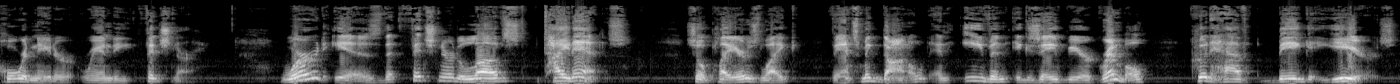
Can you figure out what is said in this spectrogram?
coordinator Randy Fichtner. Word is that Fichtner loves tight ends, so players like Vance McDonald and even Xavier Grimble could have big years.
